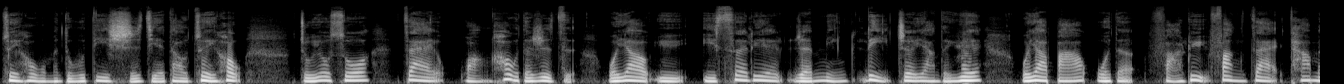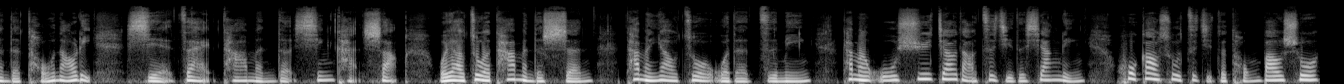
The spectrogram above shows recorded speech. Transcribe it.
最后，我们读第十节到最后，主又说，在往后的日子，我要与以色列人民立这样的约，我要把我的。法律放在他们的头脑里，写在他们的心坎上。我要做他们的神，他们要做我的子民。他们无需教导自己的乡邻，或告诉自己的同胞说：“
